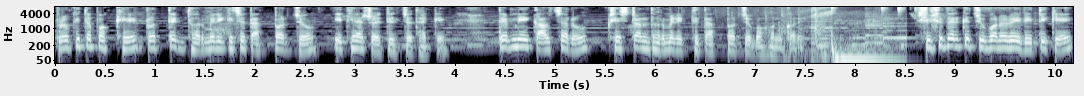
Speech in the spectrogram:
প্রকৃতপক্ষে প্রত্যেক ধর্মেরই কিছু তাৎপর্য ইতিহাস ঐতিহ্য থাকে। তেমনি এই কালচারও খ্রিস্টান ধর্মের একটি তাৎপর্য বহন করে। শিশুদেরকে চুবানোর এই রীতিকে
